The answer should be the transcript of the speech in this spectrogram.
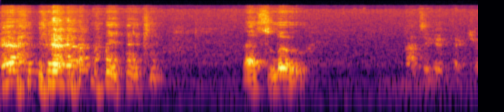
Uh, That's Lou. That's a good picture.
